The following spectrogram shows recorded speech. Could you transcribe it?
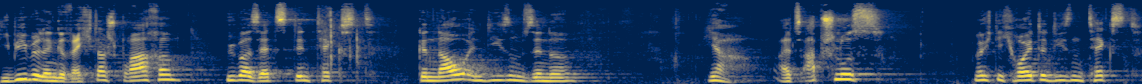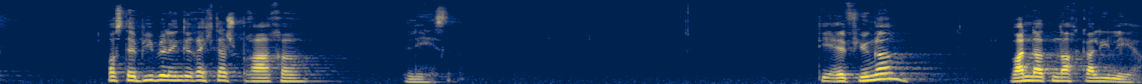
Die Bibel in gerechter Sprache übersetzt den Text genau in diesem Sinne ja, als Abschluss möchte ich heute diesen Text aus der Bibel in gerechter Sprache lesen. Die elf Jünger wanderten nach Galiläa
